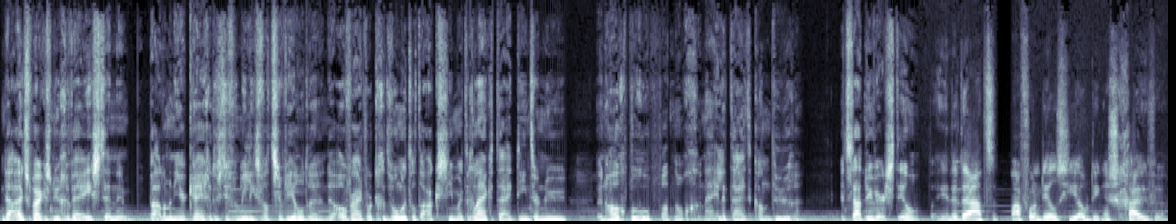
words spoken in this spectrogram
De uitspraak is nu geweest en op een bepaalde manier kregen dus de families wat ze wilden. De overheid wordt gedwongen tot actie, maar tegelijkertijd dient er nu een hoog beroep wat nog een hele tijd kan duren. Het staat nu weer stil. Inderdaad, maar voor een deel zie je ook dingen schuiven.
